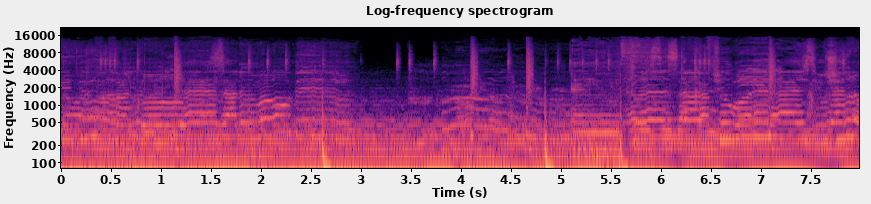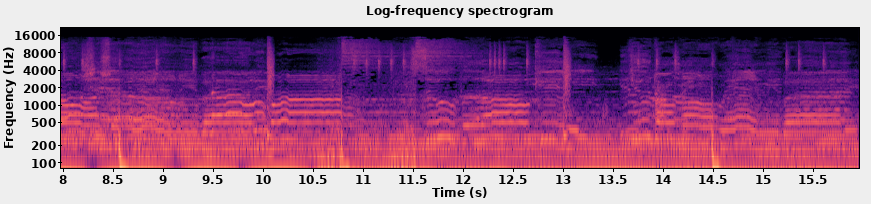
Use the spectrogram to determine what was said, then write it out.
you since I got you on ice, you, don't anybody. Super low key, you don't know anybody.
